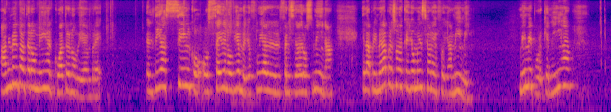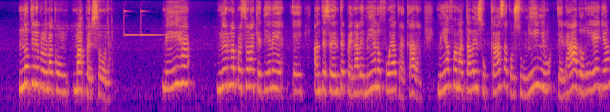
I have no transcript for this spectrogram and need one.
a mí me encantaron mi hija el 4 de noviembre. El día 5 o 6 de noviembre yo fui al Felicidad de los Minas y la primera persona que yo mencioné fue a Mimi. Mimi, porque mi hija no tiene problema con más personas. Mi hija no era una persona que tiene eh, antecedentes penales. Mi hija no fue atracada. Mi hija fue matada en su casa con su niño del lado de ella.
